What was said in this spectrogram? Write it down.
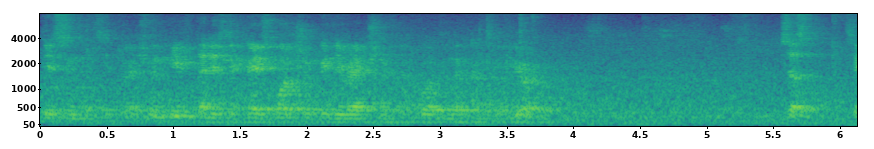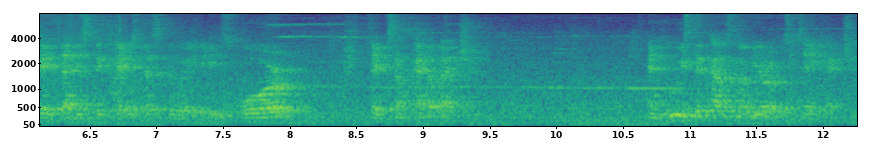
this in situation? If that is the case, what should be the direction of the court in the Council of Europe? Just say that is the case, that's the way it is, or take some kind of action. And who is the Council of Europe to take action?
